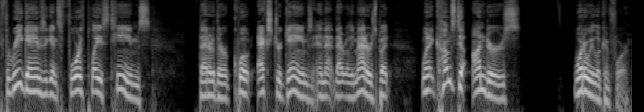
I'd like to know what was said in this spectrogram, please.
three games against fourth place teams that are their quote extra games, and that, that really matters. But when it comes to unders, what are we looking for?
